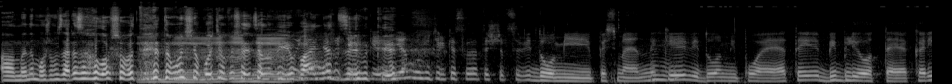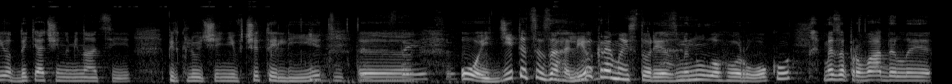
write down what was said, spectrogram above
А ми не можемо зараз оголошувати, тому що потім почнеться лобіювання, я, можу тільки, дзвінки. я можу тільки сказати, що це відомі письменники, відомі поети, бібліотекарі. От дитячі номінації підключені, вчителі. діти, Е. Ой, діти це взагалі окрема історія. З минулого року ми запровадили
